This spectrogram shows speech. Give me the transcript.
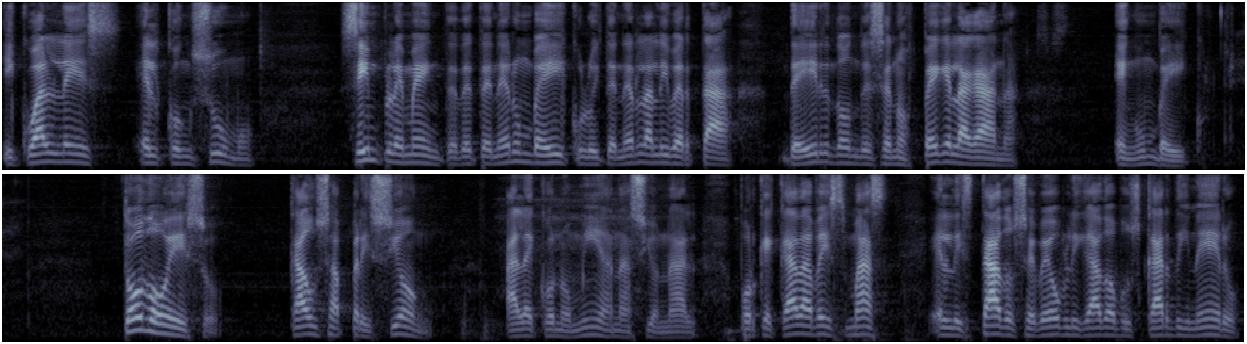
y cuál es el consumo simplemente de tener un vehículo y tener la libertad de ir donde se nos pegue la gana en un vehículo. Todo eso causa presión a la economía nacional, porque cada vez más el Estado se ve obligado a buscar dinero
